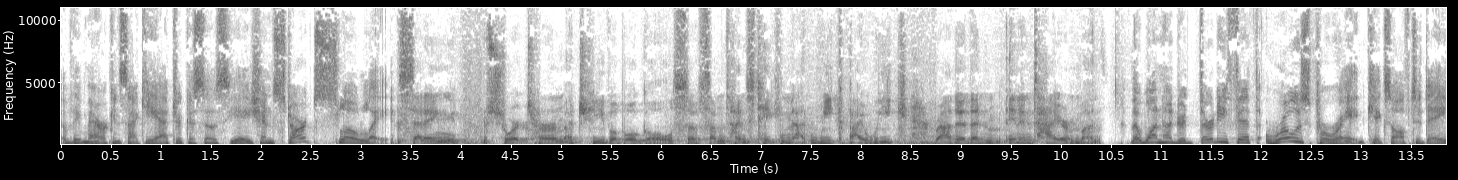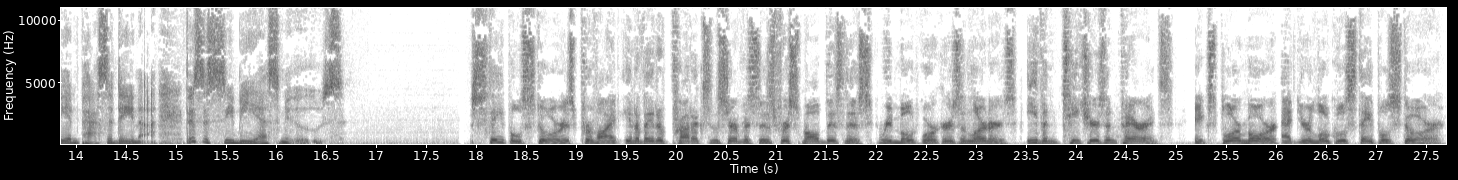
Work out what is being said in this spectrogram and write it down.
of the American Psychiatric Association. Start slowly. Setting short short term achievable goals. So sometimes taking that week by week rather than an entire month. The 135th Rose Parade kicks off today in Pasadena. This is CBS News. Staples stores provide innovative products and services for small business, remote workers and learners, even teachers and parents. Explore more at your local Staples store.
